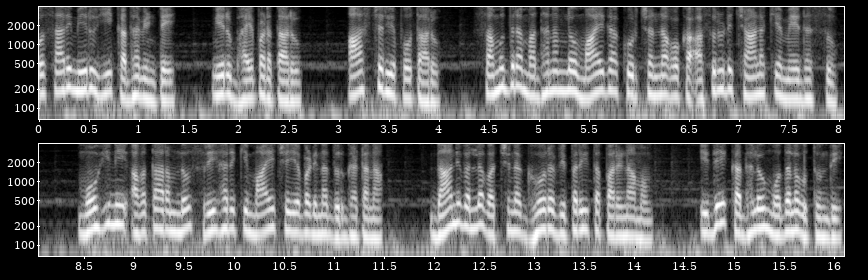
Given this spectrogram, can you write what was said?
ఓసారి మీరు ఈ కథ వింటే మీరు భయపడతారు ఆశ్చర్యపోతారు. సముద్ర మథనంలో మాయగా కూర్చున్న ఒక అసురుడి చాణక్య మేధస్సు. మోహిని అవతారంలో శ్రీహరికి మాయ చేయబడిన దుర్ఘటన. దానివల్ల వచ్చిన ఘోర విపరీత పరిణామం. ఇదే కథలో మొదలవుతుంది.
